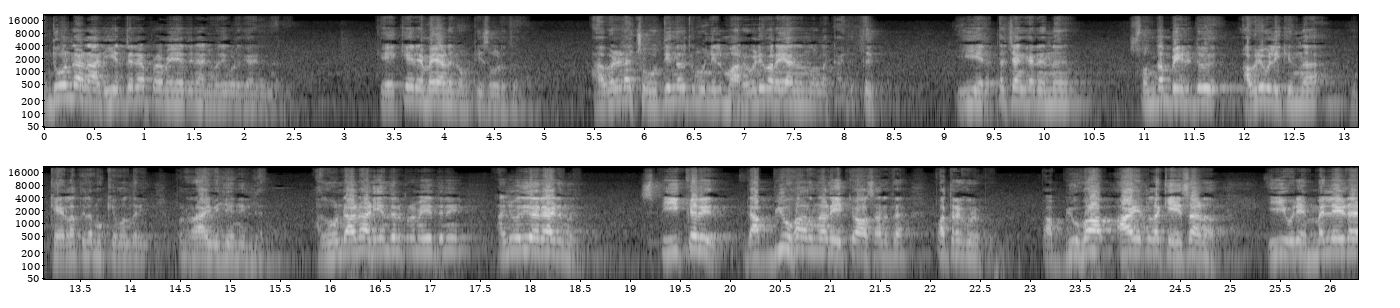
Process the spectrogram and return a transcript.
എന്തുകൊണ്ടാണ് അടിയന്തര പ്രമേയത്തിന് അനുമതി കൊടുക്കാതിരുന്നത്? കെ കെ രമയാണ് നോട്ടീസ് കൊടുത്തത്. അവരുടെ ചോദ്യങ്ങൾക്ക് മുന്നിൽ മറുപടി പറയാനെന്നുള്ള കരുത്ത് ഈ ഇരട്ടച്ചങ്കൻ എന്ന് സ്വന്തം പേരിട്ട് അവർ വിളിക്കുന്ന കേരളത്തിലെ മുഖ്യമന്ത്രി പിണറായി വിജയനില്ല അതുകൊണ്ടാണ് അടിയന്തര പ്രമേയത്തിന് അനുമതി തരായിരുന്നത് സ്പീക്കർ ഇത് അഭ്യൂഹാണെന്നാണ് ഏറ്റവും അവസാനത്തെ പത്രക്കുറിപ്പ്. അഭ്യൂഹ ആയിട്ടുള്ള കേസാണ് ഈ ഒരു എം എൽ എയുടെ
